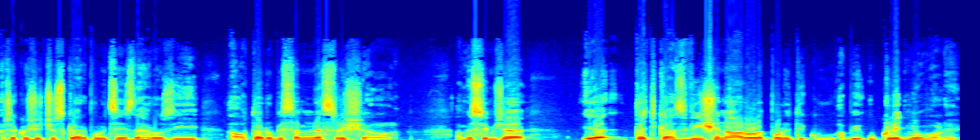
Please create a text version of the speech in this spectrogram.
a řekl, že České republice nic nehrozí a od té doby jsem neslyšel. A myslím, že je teďka zvýšená role politiků, aby uklidňovali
